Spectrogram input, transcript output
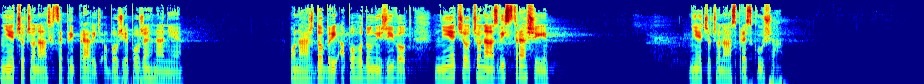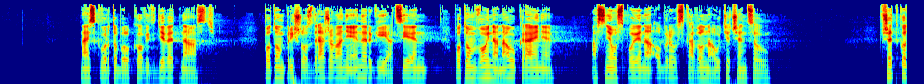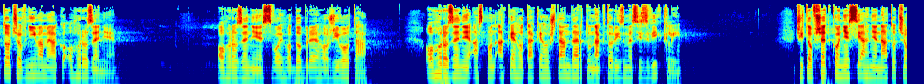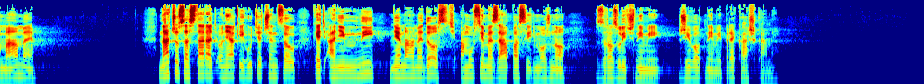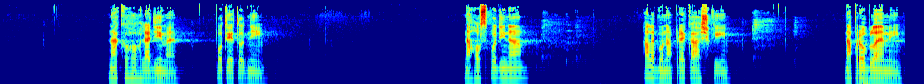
niečo, čo nás chce pripraviť o Božie požehnanie, o náš dobrý a pohodlný život, niečo, čo nás vystraší, niečo, čo nás preskúša. Najskôr to bol COVID-19, potom prišlo zdražovanie energii a cien, potom vojna na Ukrajine a s ňou spojená obrovská vlna utečencov. Všetko to, čo vnímame ako ohrozenie. Ohrozenie svojho dobrého života. Ohrozenie aspoň akého takého štandardu, na ktorý sme si zvykli či to všetko nesiahne na to, čo máme? Na čo sa starať o nejakých utečencov, keď ani my nemáme dosť a musíme zápasiť možno s rozličnými životnými prekážkami? Na koho hľadíme po tieto dni? Na hospodina alebo na prekážky, na problémy,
